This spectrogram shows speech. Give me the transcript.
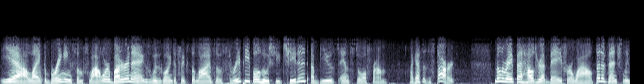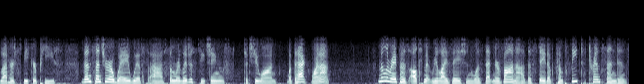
Yeah, like bringing some flour, butter, and eggs was going to fix the lives of three people who she cheated, abused, and stole from. I guess it's a start. Milarepa held her at bay for a while, but eventually let her speak her piece, then sent her away with uh, some religious teachings to chew on. What the heck? Why not? Milarepa's ultimate realization was that nirvana, the state of complete transcendence,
